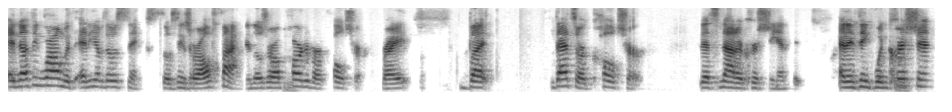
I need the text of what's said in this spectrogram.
And nothing wrong with any of those things. Those things are all fine and those are all Mm. part of our culture right? But that's our culture. That's not our christianity. And i think when christians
